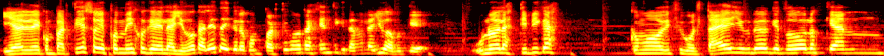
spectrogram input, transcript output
y yo le compartí eso y después me dijo que le ayudó Caleta y que lo compartió con otra gente y que también le ayuda. Porque una de las típicas como dificultades, yo creo que todos los que han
